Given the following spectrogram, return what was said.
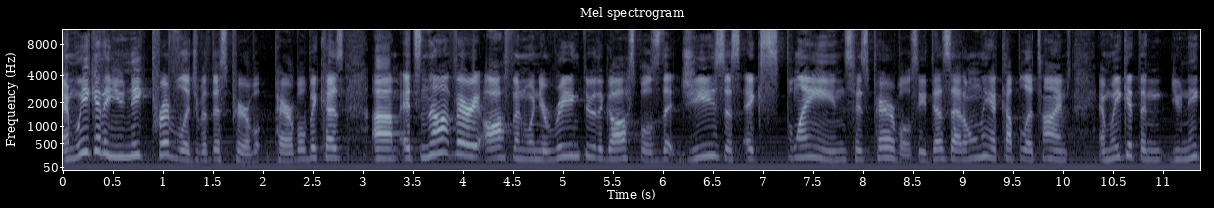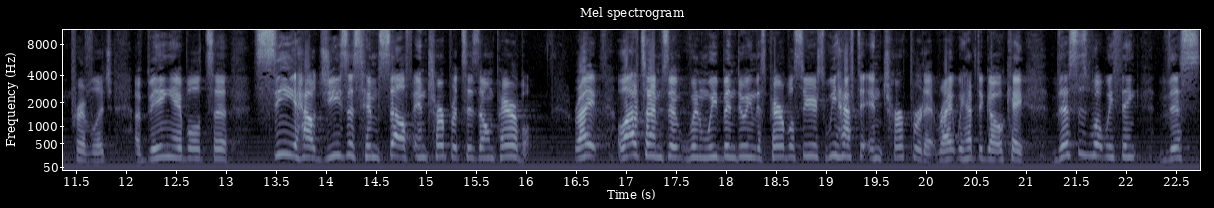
And we get a unique privilege with this parable, because um, it's not very often when you're reading through the Gospels that Jesus explains his parables. He does that only a couple of times. And we get the unique privilege of being able to see how Jesus himself interprets his own parable right? A lot of times when we've been doing this parable series, we have to interpret it, right? We have to go, okay, this is what we think this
